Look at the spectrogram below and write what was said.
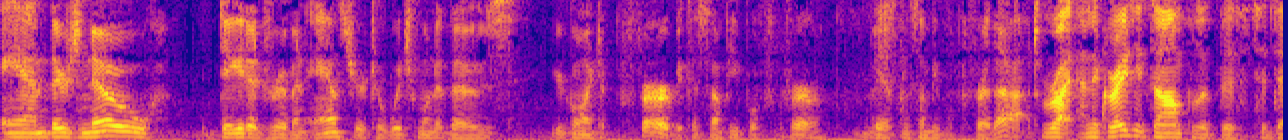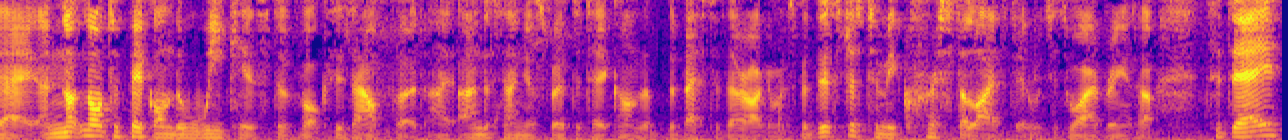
and there's no data-driven answer to which one of those you're going to prefer because some people prefer this and some people prefer that. Right, and a great example of this today, and not not to pick on the weakest of Vox's output. I, I understand you're supposed to take on the, the best of their arguments, but this just to me crystallized it, which is why I bring it up. Today,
